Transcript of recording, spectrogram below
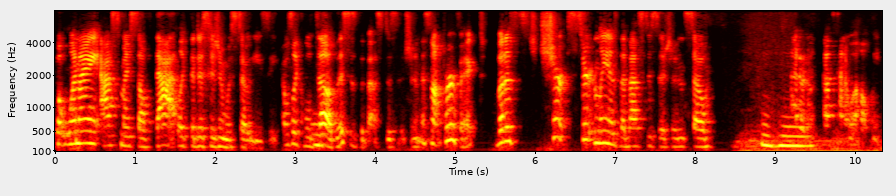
But when i asked myself that like the decision was so easy. I was like well duh this is the best decision. It's not perfect but it sure certainly is the best decision. So mm-hmm. i don't know. That's kind of what helped me.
